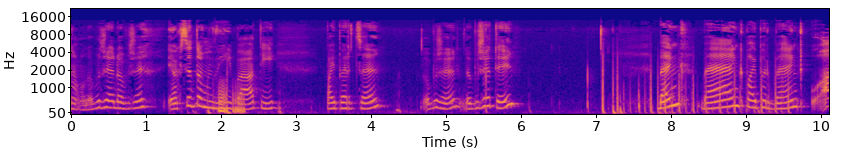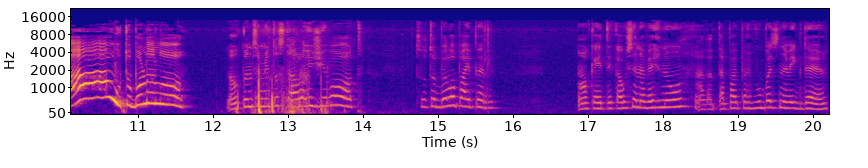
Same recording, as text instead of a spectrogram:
No, dobře, dobře. Jak se tomu vyhýbá, ty Piperce? Dobře, dobře, ty. Bang, bang, Piper bang. Wow, to bolelo. Dokonce mi to stálo i život. Co to bylo, Piper? OK, teďka už se nevyhnu a ta, ta Piper vůbec neví, kde je.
